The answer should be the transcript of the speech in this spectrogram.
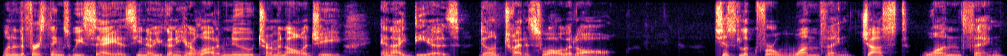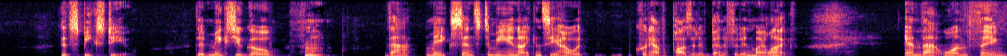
One of the first things we say is, you know, you're going to hear a lot of new terminology and ideas don't try to swallow it all. Just look for one thing, just one thing that speaks to you, that makes you go, hmm, that makes sense to me, and I can see how it could have a positive benefit in my life. And that one thing,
